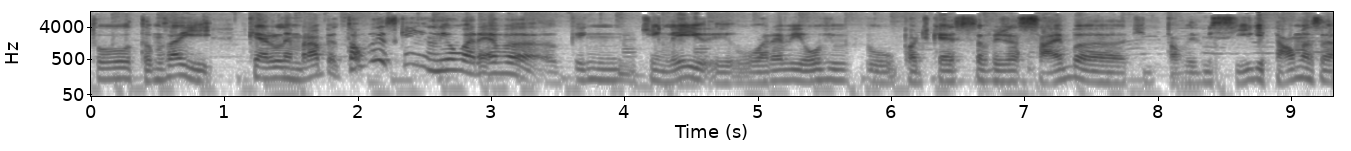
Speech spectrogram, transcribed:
tô, estamos aí. Quero lembrar, talvez quem leu o Areva, quem, quem lê o Areva e ouve o podcast talvez já saiba, que talvez me siga e tal, mas uh,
